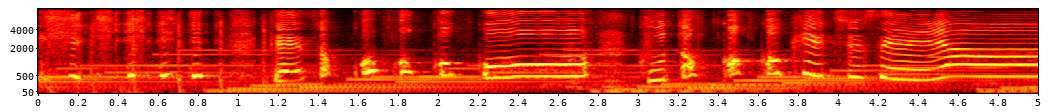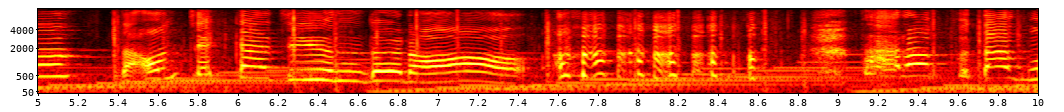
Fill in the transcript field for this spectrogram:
계속 꾹꾹꾹꾹 구독 꼭꼭 해주세요. 나 언제까지 흔들어? 팔 아프다고.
